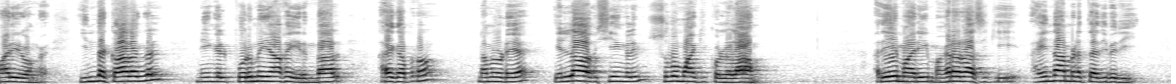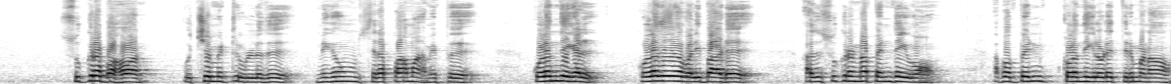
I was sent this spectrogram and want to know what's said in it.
மாறிடுவாங்க. இந்த காலங்கள் நீங்கள் பொறுமையாக இருந்தால் அதுக்கப்புறம் நம்மளுடைய எல்லா விஷயங்களையும் சுபமாக்கி கொள்ளலாம். அதே மாதிரி மகர ராசிக்கு ஐந்தாம் இடத்து அதிபதி சுக்ர பகவான் உச்சமிட்டு உள்ளது. மிகவும் சிறப்பான அமைப்பு. குழந்தைகள் குலதெய்வ வழிபாடு அது சுக்கரன்னா பெண் தெய்வம். அப்போ பெண் குழந்தைகளுடைய திருமணம்.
